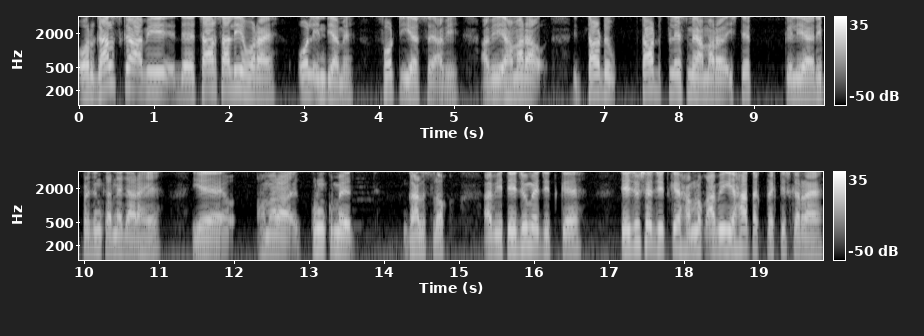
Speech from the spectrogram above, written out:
और गर्ल्स का अभी चार साल ही हो रहा है ऑल इंडिया में। फोर्थ ईयर्स है अभी। अभी हमारा थर्ड थर्ड प्लेस में हमारा स्टेट के लिए रिप्रेजेंट करने जा रहा है। ये हमारा कुरुंक में गर्ल्स लोग। अभी तेजू में जीत के तेजू से जीत के हम लोग अभी यहाँ तक प्रैक्टिस कर रहा है।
